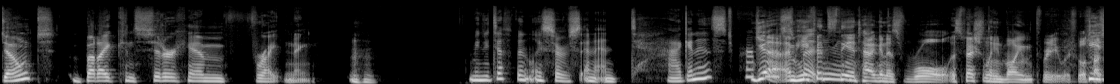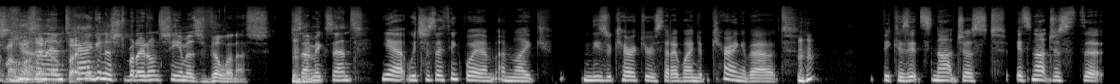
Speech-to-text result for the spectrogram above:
don't, but I consider him frightening. Mm-hmm. I mean, he definitely serves an antagonist purpose. Yeah, I mean, he fits the antagonist role, especially in Volume Three, which we'll he's, talk about. Later. He's an antagonist, but, but, I don't see him as villainous. Does mm-hmm. that make sense? Yeah, which is, I think, why I'm, I'm like, these are characters that I wind up caring about mm-hmm. because it's not just it's not just the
